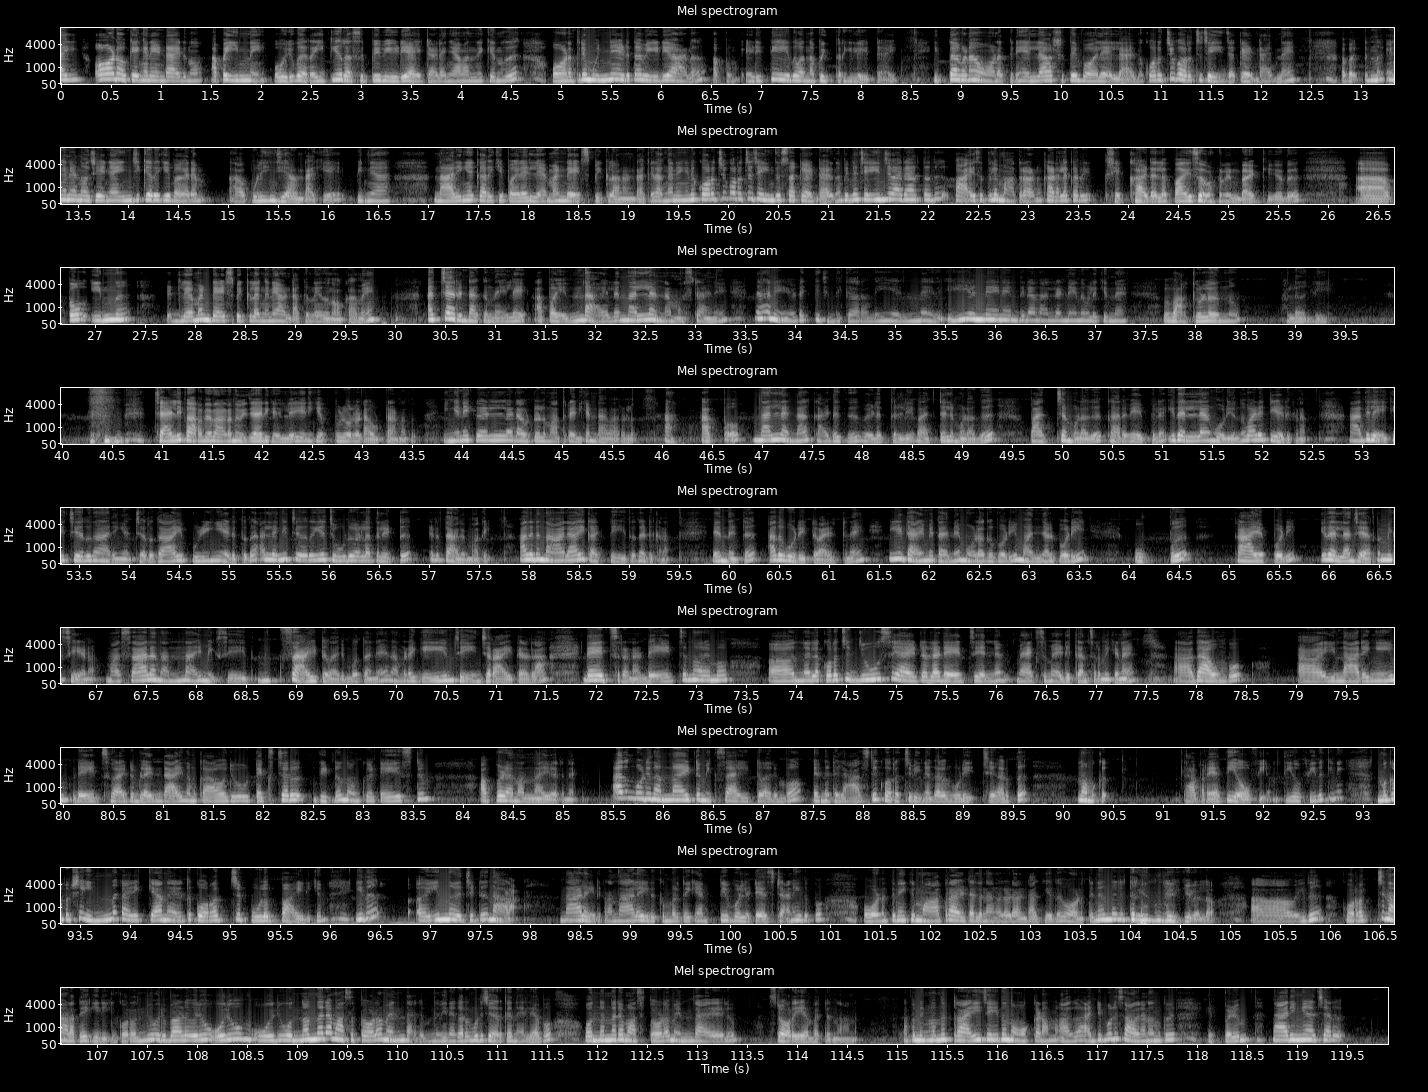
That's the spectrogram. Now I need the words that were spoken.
Hi. ഓണമൊക്കെ എങ്ങനെ ഉണ്ടായിരുന്നു? അപ്പോൾ ഇന്നേ ഒരു വെറൈറ്റി റെസിപ്പി വീഡിയോ ആയിട്ടാണ് ഞാൻ വന്നിരിക്കുന്നത്. ഓണത്തിന് മുന്നേ എടുത്ത വീഡിയോ ആണ്. അപ്പം എഡിറ്റ് ചെയ്ത് വന്നപ്പോൾ ഇത്രയും ലേറ്റായി ഇത്തവണ ഓണത്തിന് എല്ലാ വർഷത്തെയും പോലെ അല്ലായിരുന്നു. കുറച്ച് കുറച്ച് ചേഞ്ചൊക്കെ ഉണ്ടായിരുന്നേ. അപ്പോൾ എങ്ങനെയാണെന്ന് വെച്ച് കഴിഞ്ഞാൽ ഇഞ്ചിക്കറിക്ക് പകരം പുളിയിഞ്ചിയാണ് ഉണ്ടാക്കിയത് പിന്നെ നാരങ്ങക്കറിക്ക് പകരം ലെമൺ ഡേറ്റ്സ് പിക്കിളാണ് ഉണ്ടാക്കിയത്. അങ്ങനെ ഇങ്ങനെ കുറച്ച് കുറച്ച് ചേഞ്ചസ് ഒക്കെ ഉണ്ടായിരുന്നു. പിന്നെ ചേഞ്ച് വരാത്തത് പായസത്തിൽ മാത്രമാണ്. കടലക്കറി കടല പായസമാണ് ഉണ്ടാക്കിയത്. അപ്പോൾ ഇന്ന് ലെമൺ ഡേറ്റ്സ് പിക്കിൾ എങ്ങനെയാണ് ഉണ്ടാക്കുന്നതെന്ന് നോക്കാമേ. അച്ചാർ ഉണ്ടാക്കുന്നതല്ലേ? അപ്പോൾ എന്തായാലും നല്ലെണ്ണ മസ്റ്റാണ് ഞാൻ ഇടയ്ക്ക് ചിന്തിക്കാറുണ്ട് ഈ എണ്ണ ഈ എണ്ണേനെ എന്തിനാണ് നല്ലെണ്ണയെന്ന് വിളിക്കുന്നത് അപ്പോൾ ബാക്കിയുള്ളതൊന്നും നല്ലതല്ലേ? ചളി പറഞ്ഞതാണെന്ന് വിചാരിക്കല്ലേ? എനിക്ക് എപ്പോഴും ഉള്ള ഡൗട്ടാണത് ഇങ്ങനെയൊക്കെയുള്ള ഡൗട്ടുകൾ മാത്രമേ എനിക്ക് ഉണ്ടാവാറുള്ളൂ. ആ അപ്പോൾ നല്ലെണ്ണ കടുക് വെളുത്തുള്ളി വറ്റൽമുളക് പച്ചമുളക് കറിവേപ്പില ഇതെല്ലാം കൂടി ഒന്ന് വഴറ്റിയെടുക്കണം. അതിലേക്ക് ചെറുനാരങ്ങ ചെറുതായി പുഴുങ്ങിയെടുത്തത് അല്ലെങ്കിൽ ചെറിയ ചൂടുവെള്ളത്തിലിട്ട് എടുത്താലും മതി. അതിനെ നാലായി കട്ട് ചെയ്തത് എടുക്കണം. എന്നിട്ട് അത് കൂടിയിട്ട് വഴറ്റണേ. ഈ ടൈമിൽ തന്നെ മുളക് പൊടി മഞ്ഞൾപ്പൊടി ഉപ്പ് കായപ്പൊടി ഇതെല്ലാം ചേർത്ത് മിക്സ് ചെയ്യണം. മസാല നന്നായി മിക്സ് ചെയ്ത് മിക്സ് ആയിട്ട് വരുമ്പോൾ തന്നെ നമ്മുടെ ഗെയിം ചേഞ്ചർ ആയിട്ടുള്ള ഡേറ്റ്സ് ഇടണം. ഡേറ്റ്സ് എന്ന് പറയുമ്പോൾ നല്ല കുറച്ച് ജ്യൂസി ആയിട്ടുള്ള ഡേറ്റ്സ് തന്നെ മാക്സിമം എടുക്കാൻ ശ്രമിക്കണേ. അതാവുമ്പോൾ ഈ നാരങ്ങയും ഡേറ്റ്സുമായിട്ട് ബ്ലെൻഡായി നമുക്ക് ആ ഒരു ടെക്സ്ചർ കിട്ടും നമുക്ക് ടേസ്റ്റും അപ്പോഴാണ് നന്നായി വരുന്നത് അതും കൂടി നന്നായിട്ട് മിക്സ് ആയിട്ട് വരുമ്പോൾ എന്നിട്ട് ലാസ്റ്റ് കുറച്ച് വിനെഗറും കൂടി ചേർത്ത് നമുക്ക് എന്താ പറയുക തിയോഫിയം ഓഫ് ചെയ്യാം തീ ഓഫ് ചെയ്തിട്ട് ഇനി നമുക്ക് പക്ഷേ ഇന്ന് കഴിക്കാൻ നേരത്ത് കുറച്ച് പുളിപ്പായിരിക്കും. ഇത് ഇന്ന് വെച്ചിട്ട് നാളെ. നാളെ എടുക്കണം. നാളെ എടുക്കുമ്പോഴത്തേക്ക് അടിപൊളി ടേസ്റ്റാണ് ഇതിപ്പോൾ ഓണത്തിനേക്ക് മാത്രമായിട്ടല്ല ഞങ്ങളിവിടെ ഉണ്ടാക്കിയത്. ഓണത്തിന് എന്നാലും ഇത്രയൊന്നും കഴിക്കില്ലല്ലോ. ഇത് കുറച്ച് നാളത്തേക്ക് ഇരിക്കും. കുറഞ്ഞു ഒരുപാട് ഒരു ഒരു ഒരു ഒന്നൊന്നര മാസത്തോളം എന്തായാലും വിനെഗറും കൂടി ചേർക്കുന്നതല്ലേ അപ്പോൾ ഒന്നൊന്നര മാസത്തോളം എന്തായാലും സ്റ്റോർ ചെയ്യാൻ പറ്റുന്നതാണ്. അപ്പോൾ നിങ്ങളൊന്ന് ട്രൈ ചെയ്ത് നോക്കണം. അത് അടിപൊളി സാധനമാണ്. നമുക്ക് എപ്പോഴും നാരങ്ങ അച്ചാർ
